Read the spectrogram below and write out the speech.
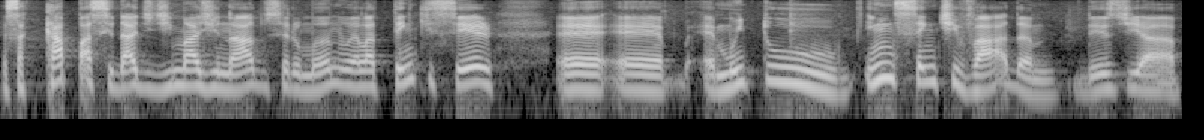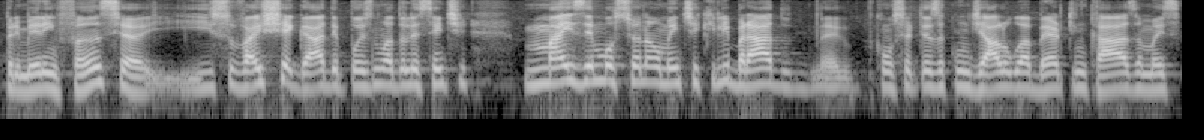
essa capacidade de imaginar do ser humano, ela tem que ser é, é, é, muito incentivada desde a primeira infância e isso vai chegar depois no adolescente mais emocionalmente equilibrado, né? com certeza com um diálogo aberto em casa, mas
